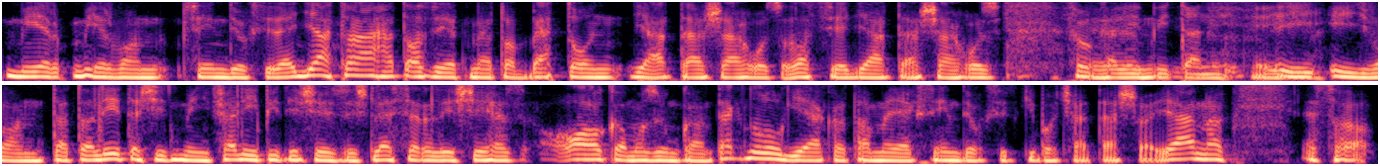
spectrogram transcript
miért, miért van széndiokszid egyáltalán? Hát azért, mert a beton gyártásához, az acél gyártásához föl kell építeni. Így, így van. Tehát a létesítmény felépítéséhez és leszereléséhez alkalmazunk olyan technológiákat, amelyek széndiokszid kibocsátással járnak. Ezt ha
